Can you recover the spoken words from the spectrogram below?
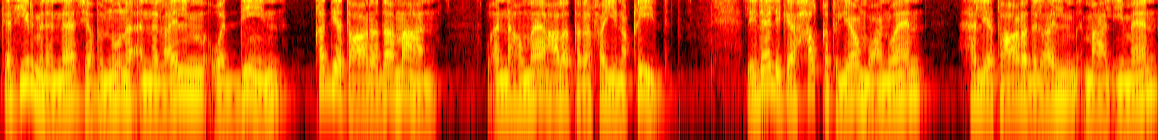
كثير من الناس يظنون أن العلم والدين قد يتعارضا معا وأنهما على طرفي نقيض. لذلك حلقة اليوم بعنوان هل يتعارض العلم مع الإيمان؟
